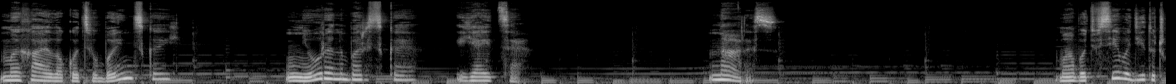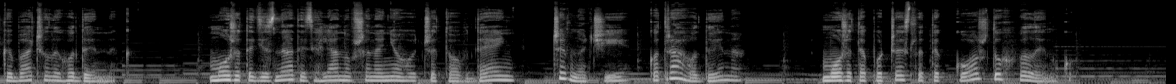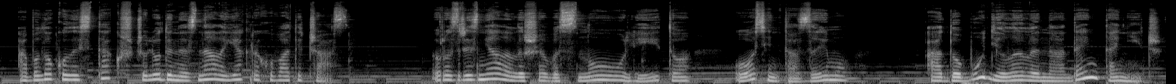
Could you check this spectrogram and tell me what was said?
Михайло Коцюбинський Нюрнберзьке яйце. Нарис. Мабуть, всі ви, діточки, бачили годинник. Можете дізнатись, глянувши на нього, чи то вдень, чи вночі, котра година. Можете почислити кожну хвилинку. А було колись так, що люди не знали, як рахувати час. Розрізняли лише весну, літо, осінь та зиму, а добу ділили на день та ніч.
